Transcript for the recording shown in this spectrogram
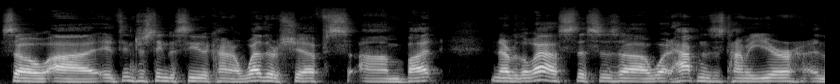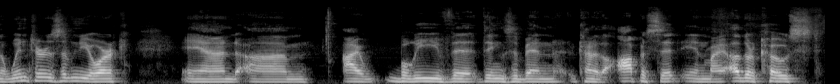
so uh, it's interesting to see the kind of weather shifts um, but nevertheless this is uh, what happens this time of year in the winters of new york and um, i believe that things have been kind of the opposite in my other coast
